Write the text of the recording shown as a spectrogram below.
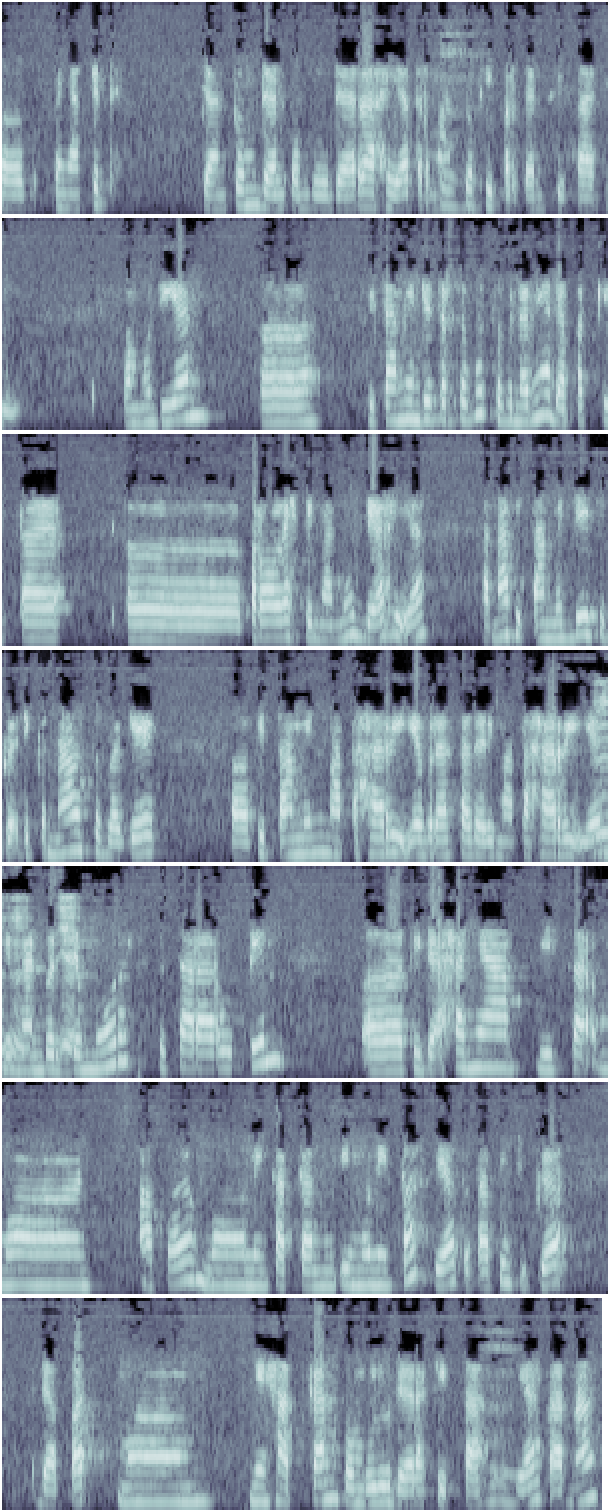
uh, penyakit jantung dan pembuluh darah ya, termasuk hmm. hipertensi tadi. Kemudian uh, vitamin D tersebut sebenarnya dapat kita uh, peroleh dengan mudah ya, karena vitamin D juga dikenal sebagai uh, vitamin matahari ya berasal dari matahari ya mm -hmm, dengan berjemur yeah. secara rutin uh, tidak hanya bisa men, apa meningkatkan imunitas ya tetapi juga dapat menyehatkan pembuluh darah kita mm -hmm. ya karena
